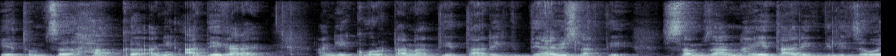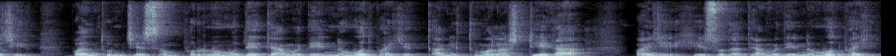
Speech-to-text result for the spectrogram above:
हे तुमचं हक्क आणि अधिकार आहे. आणि कोर्टांना ती तारीख द्यावीच लागते. समजा नाही तारीख दिली जवळची पण तुमचे संपूर्ण मुद्दे त्यामध्ये नमूद पाहिजेत आणि तुम्हाला स्टे का पाहिजे हे सुद्धा त्यामध्ये नमूद पाहिजे.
